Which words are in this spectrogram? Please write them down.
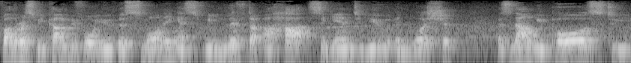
Father, as we come before you this morning, as we lift up our hearts again to you in worship, as now we pause to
